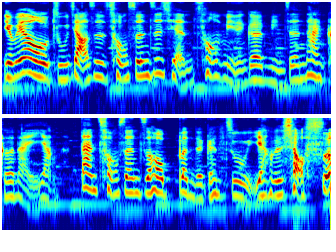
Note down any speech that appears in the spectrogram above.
有没有主角是重生之前聪明跟名侦探柯南一样，但重生之后笨的跟猪一样的小说。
